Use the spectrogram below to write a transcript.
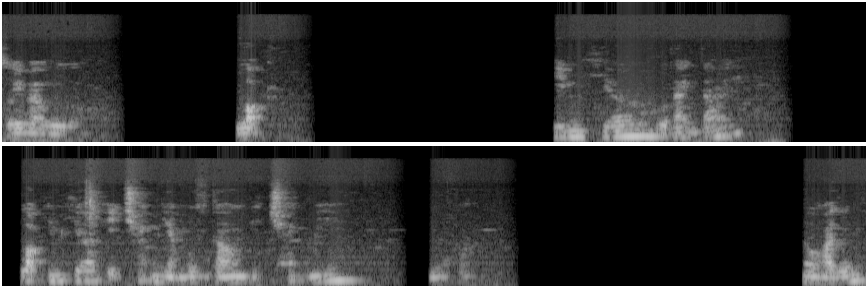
So if I will lock him here, would I die? Lock him here, he check me and move down, he check me, move up. No, I don't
